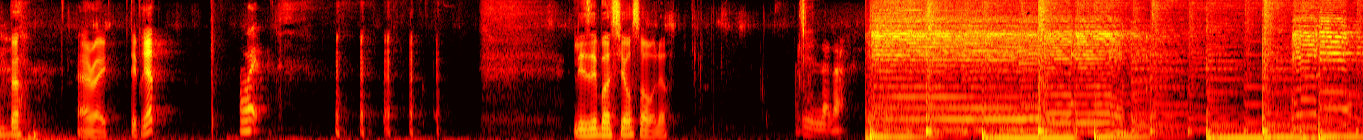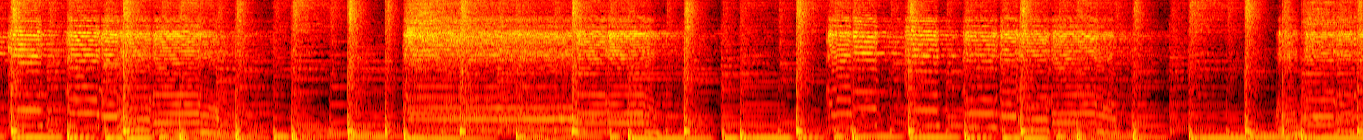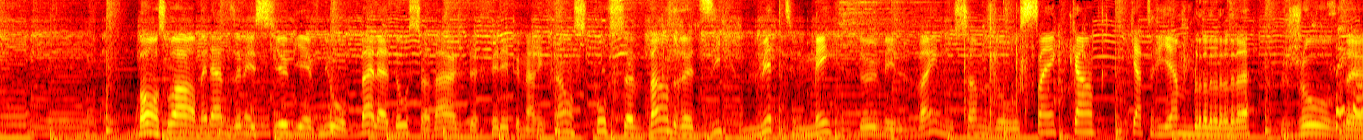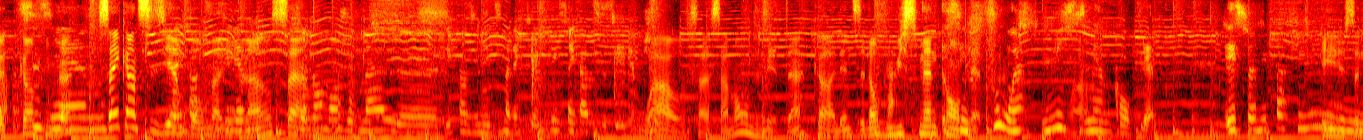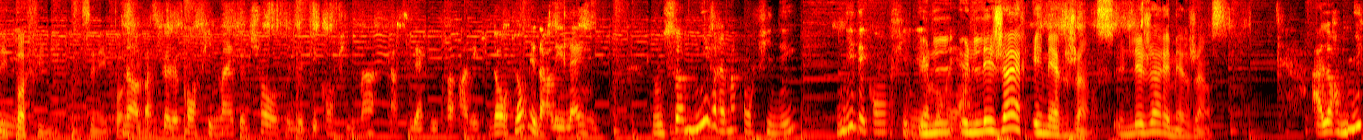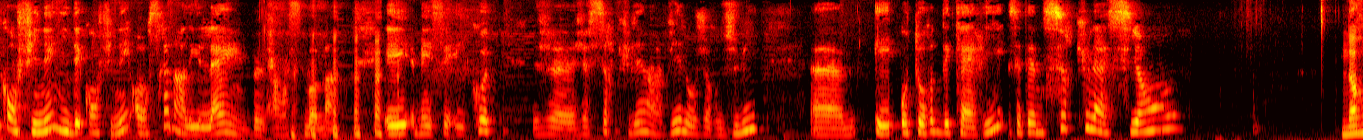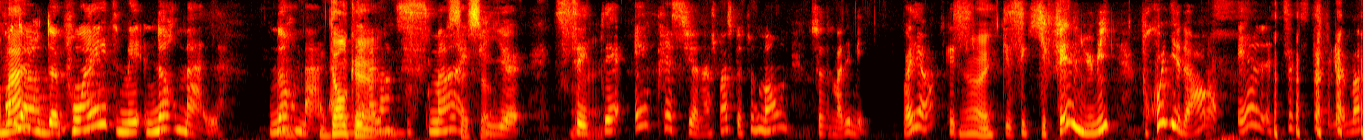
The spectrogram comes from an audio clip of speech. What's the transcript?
Bon, alright. T'es prête? Ouais. Les émotions sont là. Et là là. Bonsoir, mesdames et messieurs, bienvenue au Balado Sauvage de Philippe et Marie-France. Pour ce vendredi 8 mai 2020, nous sommes au 54e blablabla jour de 56e. confinement. 56e pour 56e. Marie-France. Selon mon journal euh, des temps dans l'actualité, 56e. jour. Wow, ça, ça monte vite, hein, Colin? C'est donc huit semaines C'est complètes. fou, hein? Huit Wow. semaines complètes. Et ce n'est pas fini. Et ce n'est pas fini. Ce n'est pas Non, fini. parce que le confinement est une chose, mais le déconfinement, quand il arrivera, en est une autre. Là, on est dans les lignes. Nous ne sommes ni vraiment confinés, ni déconfinés. Une, légère émergence. Une légère émergence. Alors, ni confiné, ni déconfiné, on serait dans les limbes en ce moment. et, mais c'est, écoute, je, je circulais en ville aujourd'hui euh, et autoroute des Caries, c'était une circulation, pas Normal? l'heure de pointe, mais normale. Normale. Donc, un- ralentissements. c'est Et ça. puis, euh, c'était impressionnant. Je pense que tout le monde se demandait, mais voyons, qu'est-ce Ouais. qu'est-ce qu'il fait, lui? Pourquoi il est dehors? Elle, c'était vraiment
